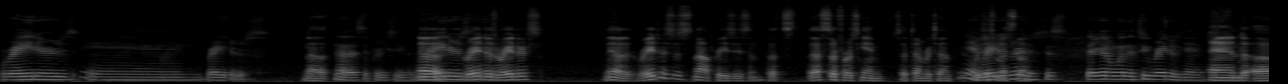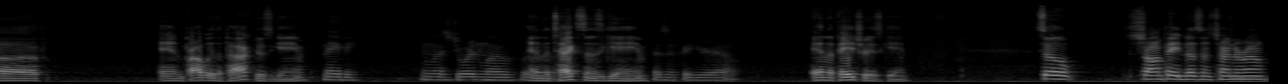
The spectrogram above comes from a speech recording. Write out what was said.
Raiders and Raiders. No, No, that's the preseason. no, Raiders. Raiders, and- Raiders. Yeah, Raiders is not preseason. That's that's their first game, September tenth. Yeah, Raiders. Raiders. Just they're gonna win the two Raiders games. And uh, and probably the Packers game Maybe, unless Jordan Love uh, and the Texans game doesn't figure it out. and the Patriots game. So, Sean Payton doesn't turn around.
